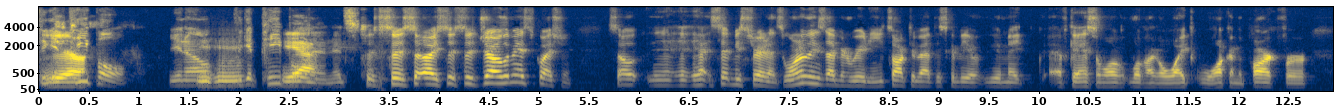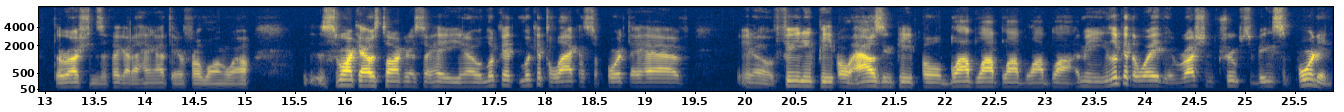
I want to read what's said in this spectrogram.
to get Yeah. people, you know, Mhm. to get people Yeah. in. It's So, so, so, all right, so, so, Joe, let me ask you a question. So, uh, set me straight on. So, one of the things I've been reading, you talked about this could be a, you make Afghanistan look, look like a white walk in the park for the Russians if they got to hang out there for a long while. Smart guy was talking to say, hey, you know, look at look at the lack of support they have. You know, feeding people, housing people, blah blah blah blah blah. I mean, you look at the way the Russian troops are being supported.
